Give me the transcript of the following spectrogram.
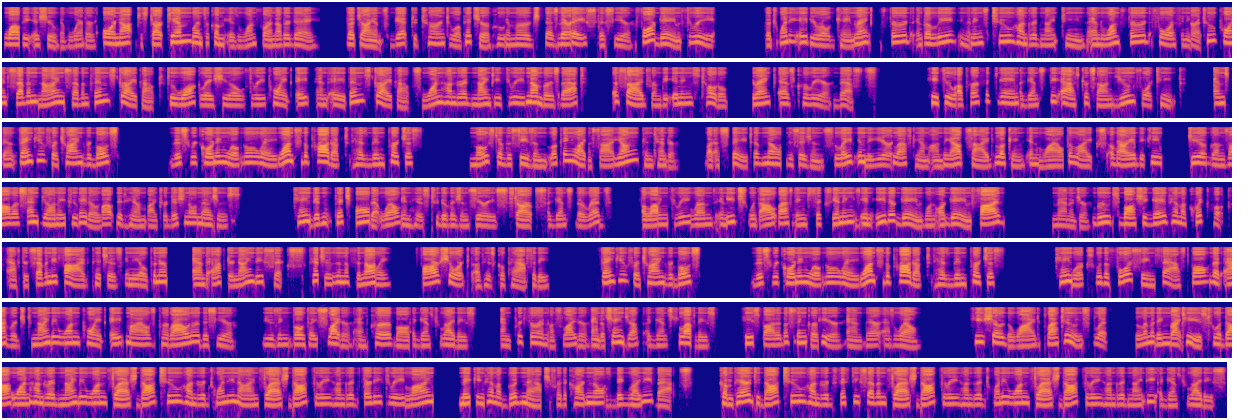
While the issue of whether or not to start Tim Lincecum is one for another day, the Giants get to turn to a pitcher who emerged as their ace this year for Game 3. The 28-year-old Cain ranked third in the league in innings 219 and one-third fourth in a 2.797 thin strikeout to walk ratio 3.8 and 8 thin strikeouts 193 numbers that, aside from the innings total, ranked as career bests. He threw a perfect game against the Astros on June 14, and spent thank you for trying verbose. This recording will go away once the product has been purchased. Most of the season looking like a Cy Young contender, but a spate of no decisions late in the year left him on the outside looking in while the likes of R.A. Dickey, Gio Gonzalez and Johnny Cueto outdid him by traditional measures. Cain didn't pitch all that well in his two division series starts against the Reds, allowing three runs in each without lasting six innings in either Game 1 or Game 5. Manager Bruce Bochy gave him a quick hook after 75 pitches in the opener, and after 96 pitches in the finale, far short of his capacity. Thank you for trying verbose. This recording will go away once the product has been purchased. Cain works with a four-seam fastball that averaged 91.8 miles per hour this year, using both a slider and curveball against righties and preferring a slider and a changeup against lefties, he spotted a sinker here and there as well. He showed the wide platoon split, limiting righties to a .191 slash .229 slash .333 line, making him a good match for the Cardinals' big righty bats, compared to .257 slash .321 slash .390 against righties.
